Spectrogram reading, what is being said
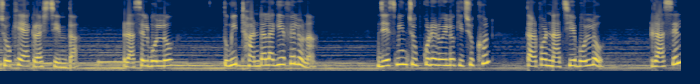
চোখে একরাশ চিন্তা। রাসেল বলল, তুমি ঠান্ডা লাগিয়ে ফেলো না। জেসমিন চুপ করে রইল কিছুক্ষণ, তারপর নাচিয়ে বলল, রাসেল,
